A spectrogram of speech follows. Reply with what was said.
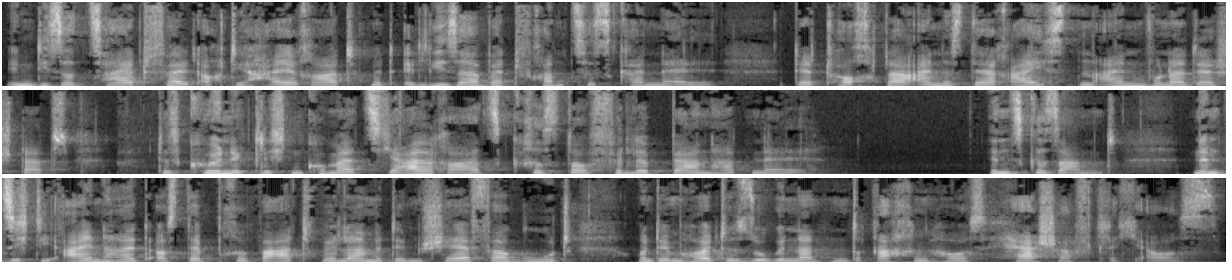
In diese Zeit fällt auch die Heirat mit Elisabeth Franziska Nell, der Tochter eines der reichsten Einwohner der Stadt, des königlichen Kommerzialrats Christoph Philipp Bernhard Nell. Insgesamt nimmt sich die Einheit aus der Privatvilla mit dem Schäfergut und dem heute sogenannten Drachenhaus herrschaftlich aus.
